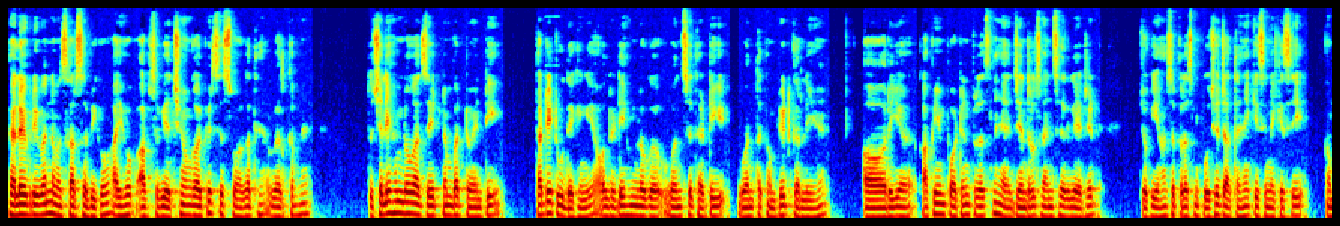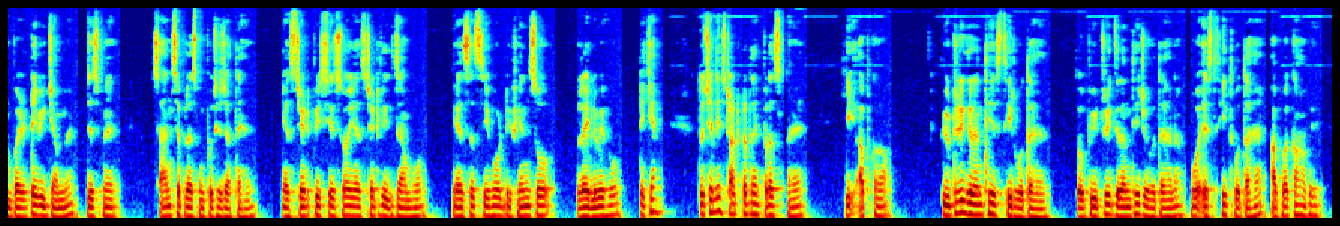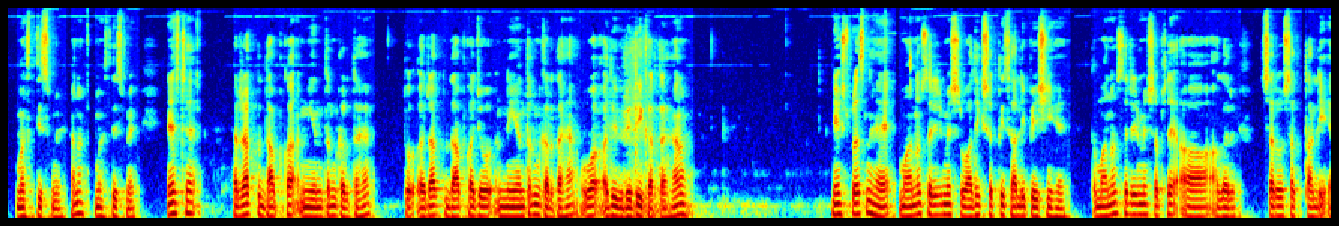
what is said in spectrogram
Hello everyone, नमस्कार सभी को। आई होप आप सभी अच्छे होंगे और फिर से स्वागत है, वेलकम है। तो चलिए हम लोग आज date number twenty, thirty two देखेंगे। ऑलरेडी हम लोग वन से थर्टी वन तक कंप्लीट कर लिए हैं। और यह काफ़ी इंपॉर्टेंट प्रश्न है जनरल साइंस से रिलेटेड जो कि यहाँ से प्रश्न पूछे जाते हैं किसी न किसी कंपटेटिव एग्ज़ाम में, जिसमें साइंस से प्रश्न पूछे जाते हैं। या स्टेट पीसीएस हो, या स्टेट के एग्ज़ाम हो, या एसएससी हो डिफेंस हो रेलवे हो, ठीक है? तो चलिए स्टार्ट करते हैं। प्रश्न है कि आपका प्यूटरी ग्रंथि स्थिर होता है तो प्यूटरी ग्रंथि जो होता है ना वो स्थित होता है आपका कहाँ पे? मस्तिष्क में है ना? मस्तिष्क में। नेक्स्ट है रक्त दाब का नियंत्रण करता है तो रक्त दाब का जो नियंत्रण करता है वह अधिवृद्धि करता है ना? नेक्स्ट प्रश्न है मानव शरीर में सर्वाधिक शक्तिशाली पेशी है तो मानव शरीर में सबसे आ, अगर सर्वशक्ताली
